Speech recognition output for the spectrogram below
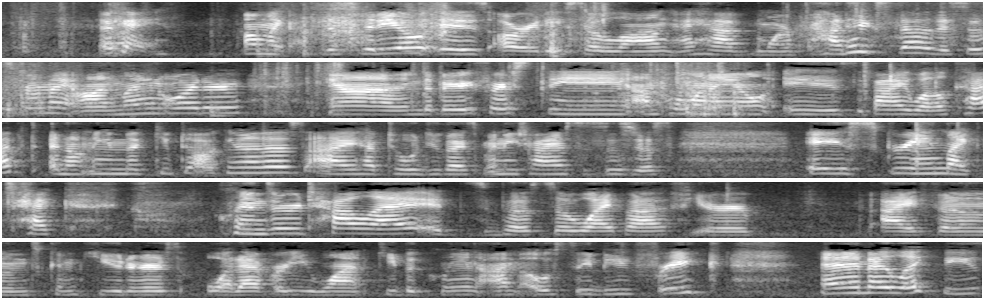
okay, Oh my god, this video is already so long. I have more products though. This is for my online order. And the very first thing I'm pulling out is by Well Kept. I don't need to keep talking about this. I have told you guys many times this is just a screen like tech cleanser towelette. It's supposed to wipe off your iPhones, computers, whatever you want. Keep it clean. I'm OCD freak and I like these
